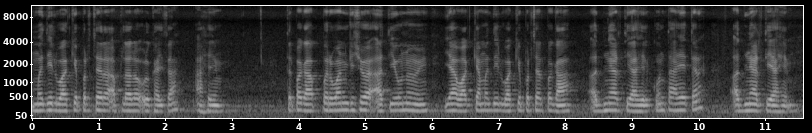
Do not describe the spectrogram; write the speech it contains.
मधील वाक्यप्रचार आपल्याला ओळखायचा आहे. तर बघा परवानगीशिवाय आत येऊ नये. या वाक्यामधील वाक्यप्रचार बघा अज्ञार्थी आहे. कोणता आहे? तर अज्ञार्थी आहे.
